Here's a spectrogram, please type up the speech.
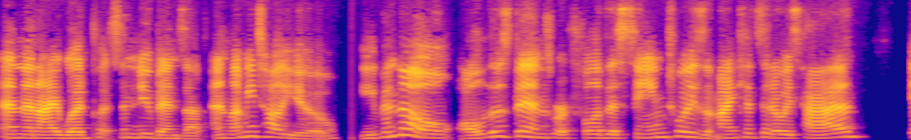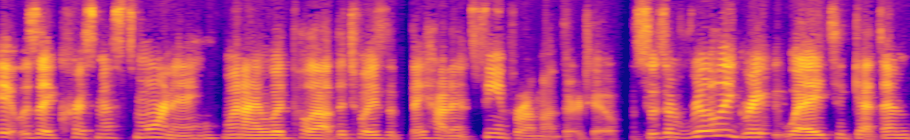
And then I would put some new bins up. And let me tell you, even though all of those bins were full of the same toys that my kids had always had, it was like Christmas morning when I would pull out the toys that they hadn't seen for a month or two. So it's a really great way to get them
